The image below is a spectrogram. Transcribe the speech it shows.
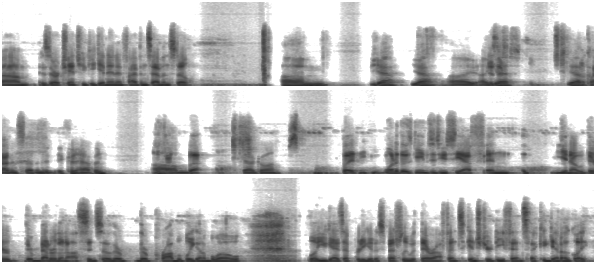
Um, is there a chance you could get in at five and seven still? Um, yeah, yeah, I, I guess. There? Yeah, okay. five and seven, it, it could happen. Okay. Um, but yeah, go on. But one of those games is UCF, and you know they're they're better than us, and so they're they're probably going to blow blow you guys up pretty good, especially with their offense against your defense. That could get ugly.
